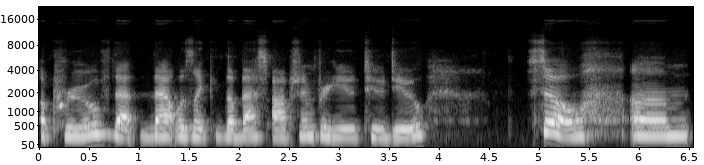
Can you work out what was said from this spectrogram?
approve that that was like the best option for you to do. So, um,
